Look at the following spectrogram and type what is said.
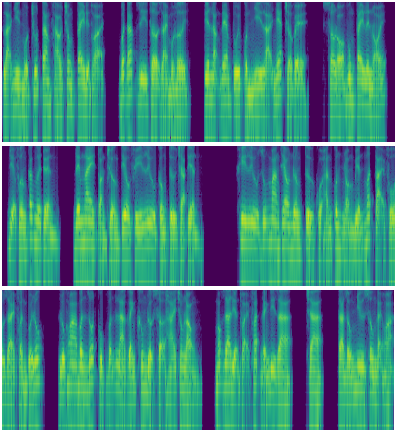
lại nhìn một chút tam pháo trong tay điện thoại, bất đắc di thở dài một hơi, yên lặng đem túi quần nhi lại nhét trở về, sau đó vung tay lên nói, địa phương các ngươi tuyển, đêm nay toàn trường tiêu phí lưu công tử trả tiền. Khi lưu dũng mang theo nương tử của hắn quân nhóm biến mất tại phố dài phần cuối lúc, lục hoa bân rốt cục vẫn là gánh không được sợ hãi trong lòng, móc ra điện thoại phát đánh đi ra, cha, ta giống như sông đại họa.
